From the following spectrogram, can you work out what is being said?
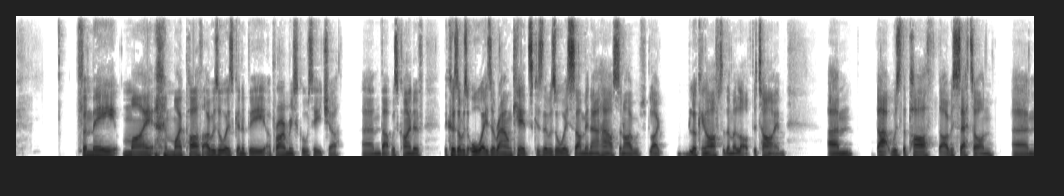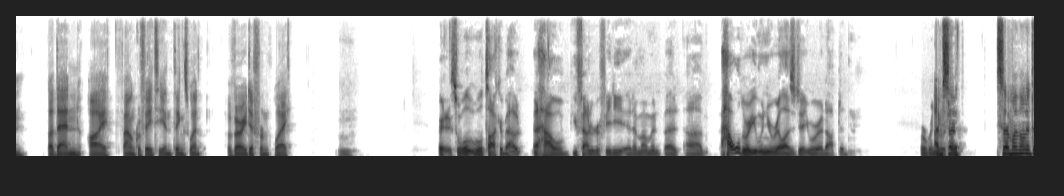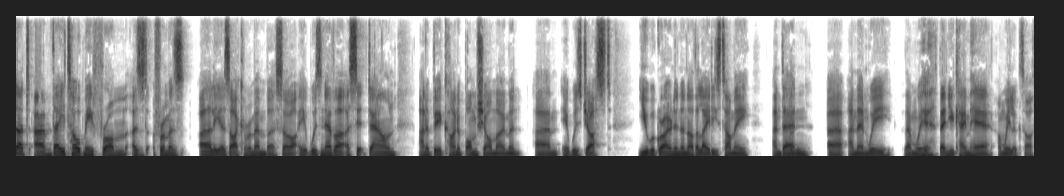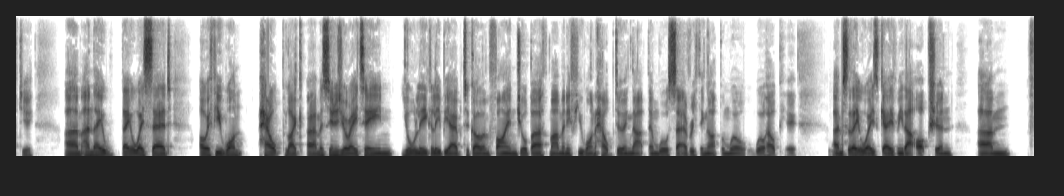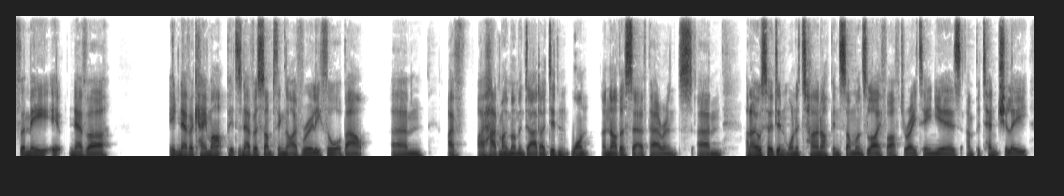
for me, my my path, I was always going to be a primary school teacher. Um, that was kind of because I was always around kids because there was always some in our house, and I was like looking after them a lot of the time. Um, that was the path that I was set on. Um, but then I found graffiti, and things went a very different way. Mm. Okay, so we'll we'll talk about how you found graffiti in a moment. But uh, how old were you when you realized that you were adopted, or when you were so, so my mum and dad um, they told me from as from as early as I can remember. So it was never a sit down and a big kind of bombshell moment. Um, it was just you were grown in another lady's tummy, and then uh, and then we then we then you came here and we looked after you. Um, and they they always said, oh, if you want help, like um, as soon as you're 18, you'll legally be able to go and find your birth mum, and if you want help doing that, then we'll set everything up and we'll we'll help you. Um, so they always gave me that option. Um, for me, it never it never came up. It's never something that I've really thought about. Um, I've I had my mum and dad. I didn't want another set of parents. Um, and I also didn't want to turn up in someone's life after 18 years and potentially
